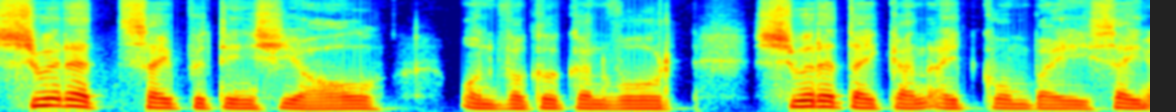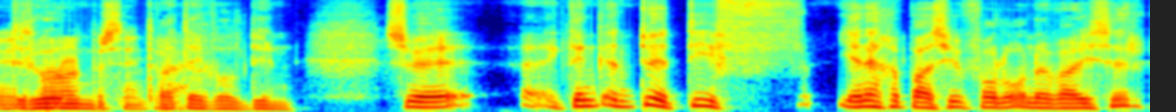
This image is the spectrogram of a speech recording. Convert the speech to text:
sodat sy potensiaal ontwikkel kan word sodat hy kan uitkom by sy droom wat hy wil doen. So ek dink intuïtief enige passievolle onderwyser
